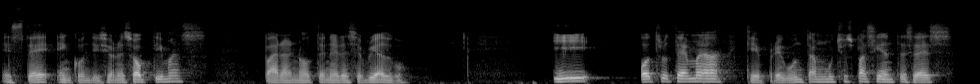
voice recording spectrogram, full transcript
esté en condiciones óptimas para no tener ese riesgo. Y otro tema que preguntan muchos pacientes es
